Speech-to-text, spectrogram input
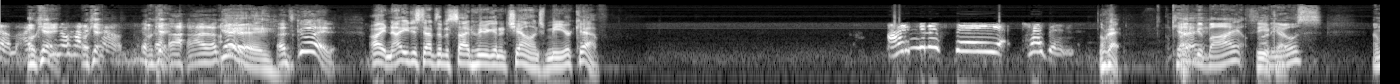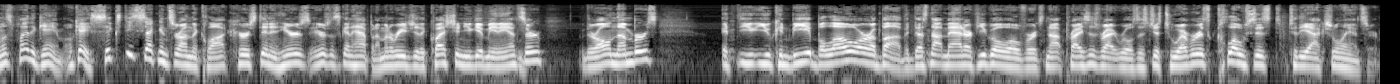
am. I Okay, do know how to okay. count. Okay. Okay, Yay. that's good. All right, now you just have to decide who you're going to challenge, me or Kev. I'm gonna say Kevin. Okay. Kev, goodbye. See you, Kev. And let's play the game. Okay, 60 seconds are on the clock, Kirsten, and here's here's what's going to happen. I'm going to read you the question. You give me an answer. They're all numbers. If you, you can be below or above. It does not matter if you go over. It's not Price is Right rules. It's just whoever is closest to the actual answer.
